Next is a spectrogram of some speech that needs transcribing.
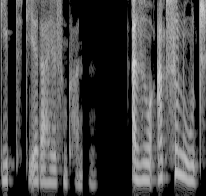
gibt, die ihr da helfen könnten. Also absolut.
